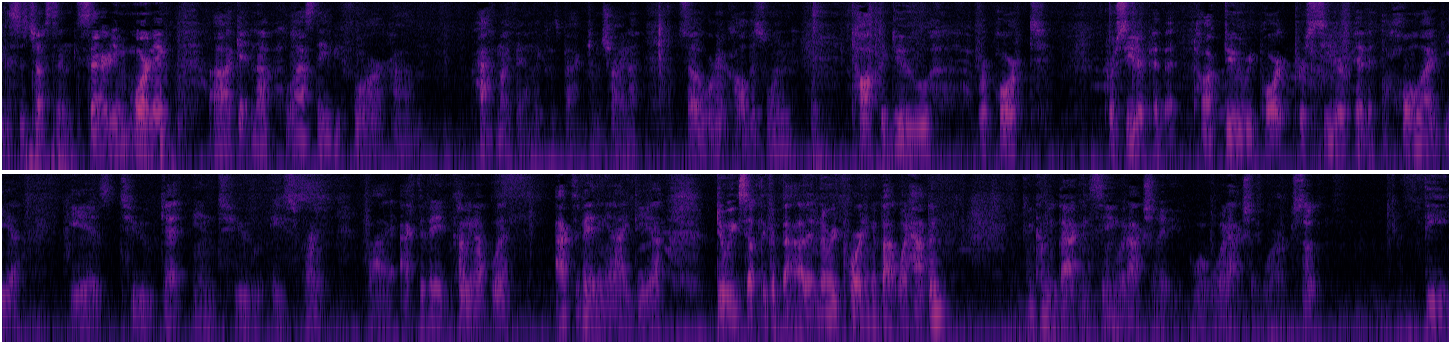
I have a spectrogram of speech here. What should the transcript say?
this is Justin. Saturday morning, uh, getting up, last day before um, half my family comes back from China. So we're going to call this one Talk, Do, Report, Proceed or Pivot. Talk, Do, Report, Proceed or Pivot. The whole idea is to get into a sprint by activating, coming up with, activating an idea, doing something about it, and then reporting about what happened, and coming back and seeing what actually what, what actually works. So the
